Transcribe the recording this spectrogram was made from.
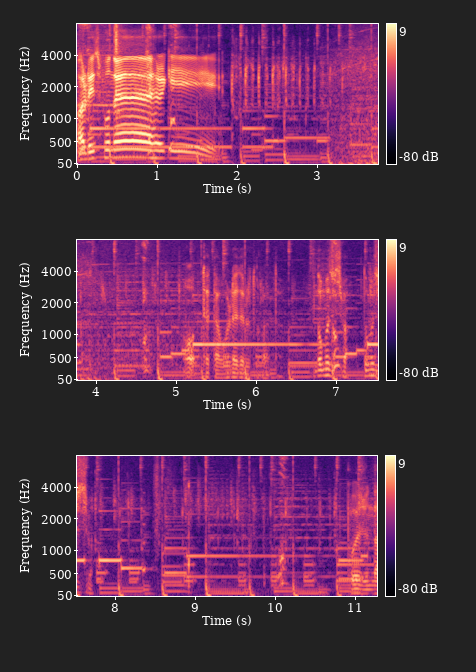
아. 아 리스폰해 헬기. 어 됐다 원래대로 돌아간다. 넘어지지 마. 넘어지지 마. 보여준다.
